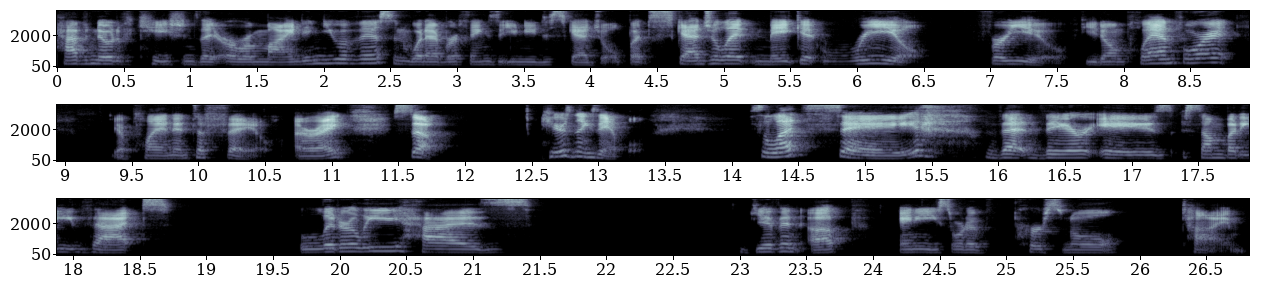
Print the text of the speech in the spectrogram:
have notifications that are reminding you of this and whatever things that you need to schedule. But schedule it, make it real for you. If you don't plan for it, you're planning to fail. All right. So here's an example. So let's say that there is somebody that literally has given up any sort of personal time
